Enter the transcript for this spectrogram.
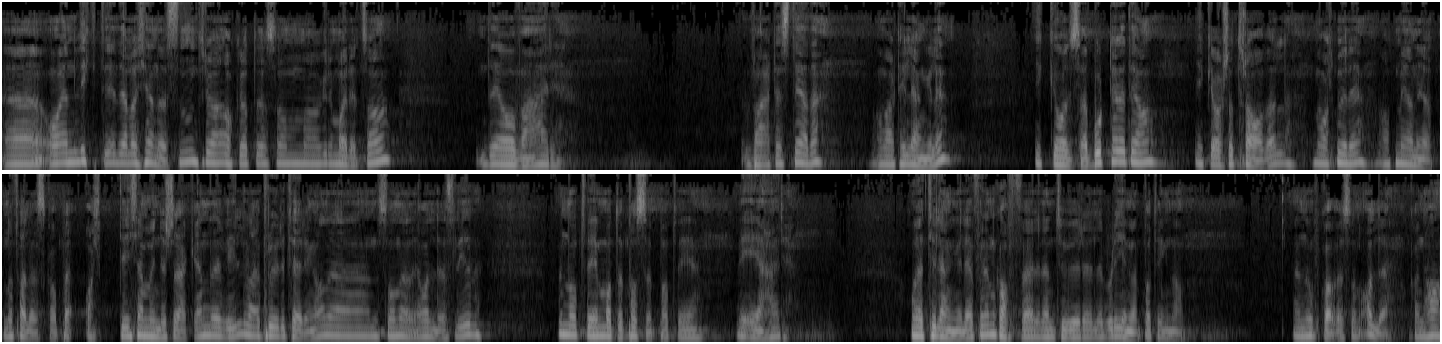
Eh, og en viktig del av tjenesten, tror jeg akkurat det som Gry Marit sa, det er å være. Være til stede og være tilgjengelig. Ikke holde seg bort hele tida. Ikke være så travel med alt mulig. At menigheten og fellesskapet alltid kommer under streken. Det vil være prioriteringer. Det, sånn er det i alles liv. Men at vi måtte passe på at vi, vi er her. Og er tilgjengelige for en kaffe eller en tur eller bli med på ting. da. En oppgave som alle kan ha,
